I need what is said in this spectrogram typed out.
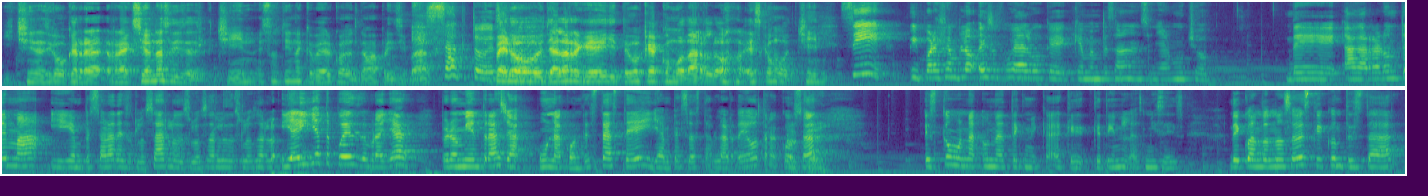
Y chin, así como que re- reaccionas y dices, chin, eso no tiene que ver con el tema principal. Exacto. es Pero como- ya la regué y tengo que acomodarlo. Es como chin. Sí, y por ejemplo, eso fue algo que, que me empezaron a enseñar mucho. De agarrar un tema y empezar a desglosarlo, desglosarlo, desglosarlo. Y ahí ya te puedes debrayar. Pero mientras ya una contestaste y ya empezaste a hablar de otra cosa. Es como una, una técnica que, que tienen las mises. De cuando no sabes qué contestar,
